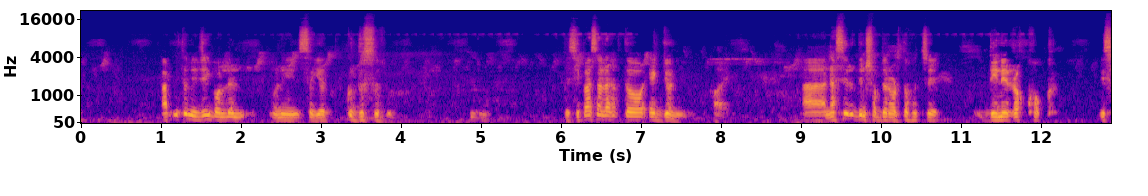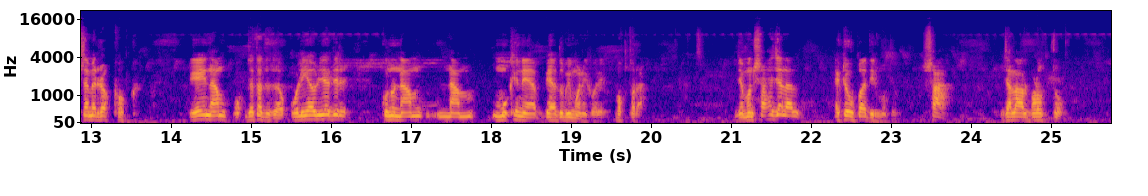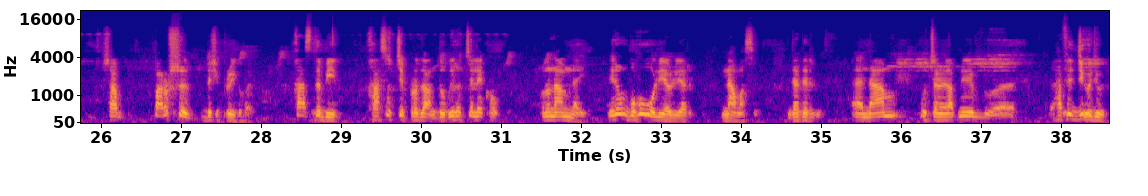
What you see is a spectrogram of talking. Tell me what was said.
আপনি তো নিজেই বললেন উনি সৈয়দ কুদ্দুস সুফি সিপা সালাহ তো একজনই হয়। নাসিরুদ্দিন শব্দের অর্থ হচ্ছে দিনের রক্ষক ইসলামের রক্ষক। এই নাম যথাযথ। অলিয়া উলিয়াদের কোনো নাম নাম মুখে নেয়া বেয়াদবি মনে করে ভক্তরা। যেমন শাহজালাল একটা উপাধির মতো। শাহ জালাল বড়ত্ব। শাহ পারস্য বেশি প্রয়োগ হয়। খাস দবির খাস হচ্ছে প্রধান দবির হচ্ছে লেখক, কোনো নাম নাই। এরকম বহু অলিয়া উলিয়ার নাম আছে, যাদের নাম উচ্চারণ, আপনি হাফিজ জি হুজুর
